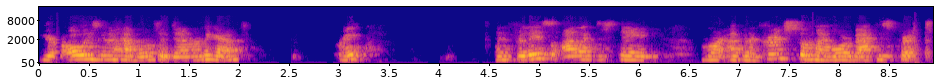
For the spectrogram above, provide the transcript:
You're always gonna have one foot down on the ground, right? And for this, I like to stay more up in a crunch so my lower back is pressed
